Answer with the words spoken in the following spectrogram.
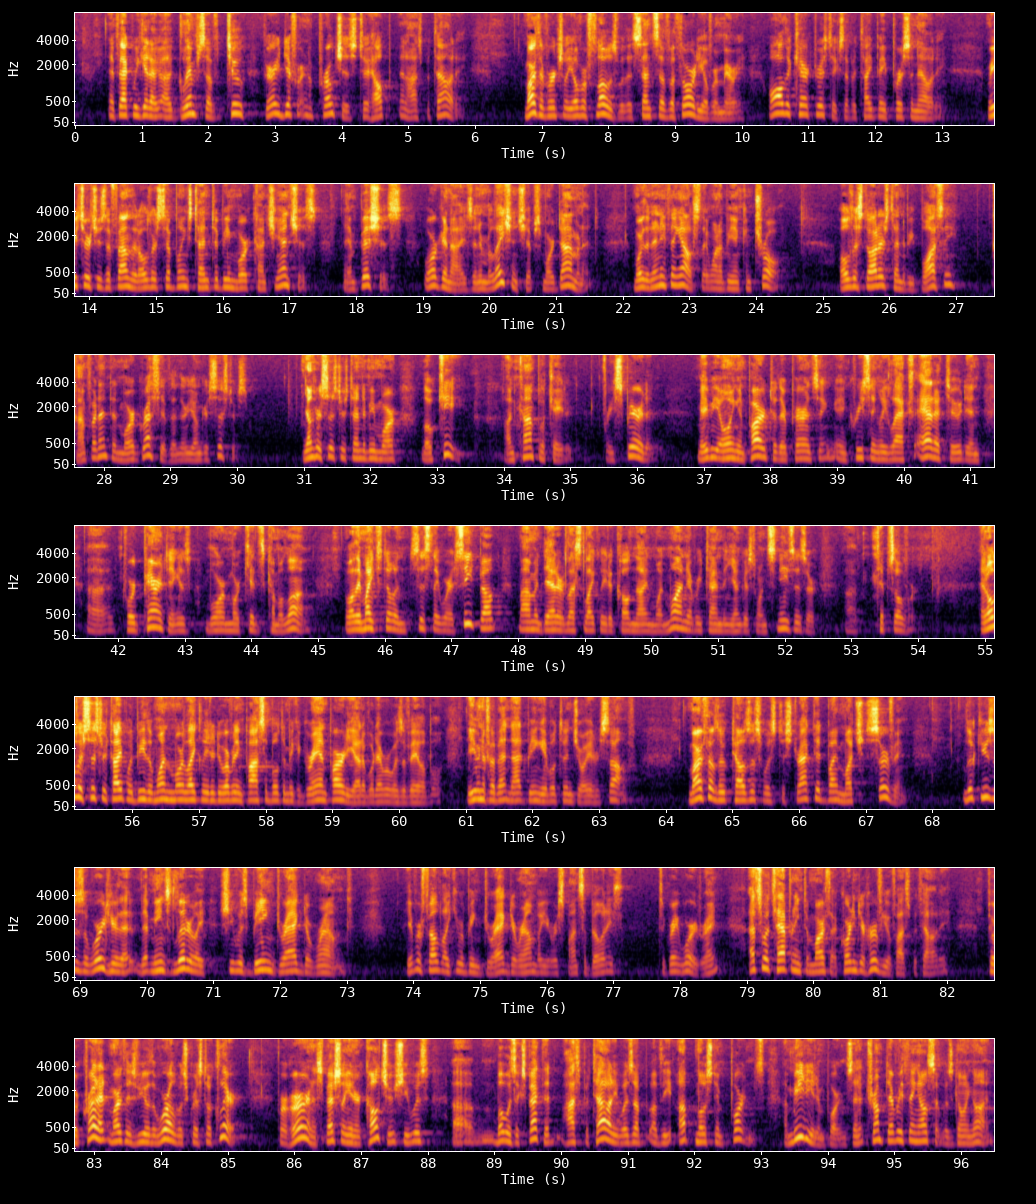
In fact, we get a, a glimpse of two very different approaches to help and hospitality. Martha virtually overflows with a sense of authority over Mary, all the characteristics of a type A personality. Researchers have found that older siblings tend to be more conscientious, ambitious, organized, and in relationships more dominant. More than anything else, they want to be in control. Oldest daughters tend to be bossy, confident, and more aggressive than their younger sisters. Younger sisters tend to be more low key, uncomplicated, free spirited, maybe owing in part to their parents' increasingly lax attitude in uh, toward parenting as more and more kids come along. While they might still insist they wear a seatbelt, mom and dad are less likely to call 911 every time the youngest one sneezes or uh, tips over. An older sister type would be the one more likely to do everything possible to make a grand party out of whatever was available, even if it meant not being able to enjoy it herself. Martha, Luke tells us, was distracted by much serving. Luke uses a word here that, that means literally, she was being dragged around. You ever felt like you were being dragged around by your responsibilities? It's a great word, right? That's what's happening to Martha, according to her view of hospitality. To her credit, Martha's view of the world was crystal clear. For her, and especially in her culture, she was uh, what was expected. Hospitality was of, of the utmost importance, immediate importance, and it trumped everything else that was going on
